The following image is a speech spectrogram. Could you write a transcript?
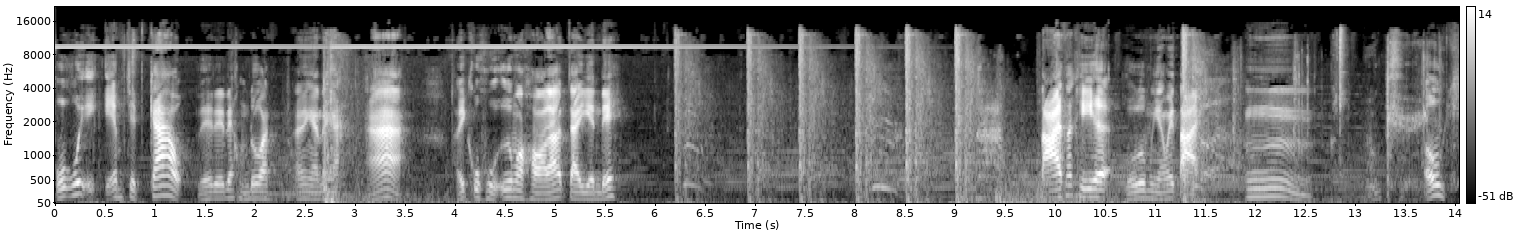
โอ้ยเอ็มเจ็ดเก้าเดี๋ยวเดี๋ยวเดี๋ยวผมดูกันอะไรงั้นอะไรไงอ่าเฮ้ยกูหูอื้อมาคอแล้วใจเย็นดิตายสักทีเถอะกูรู้มึงยังไม่ตาย อืม Okay. โอเค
